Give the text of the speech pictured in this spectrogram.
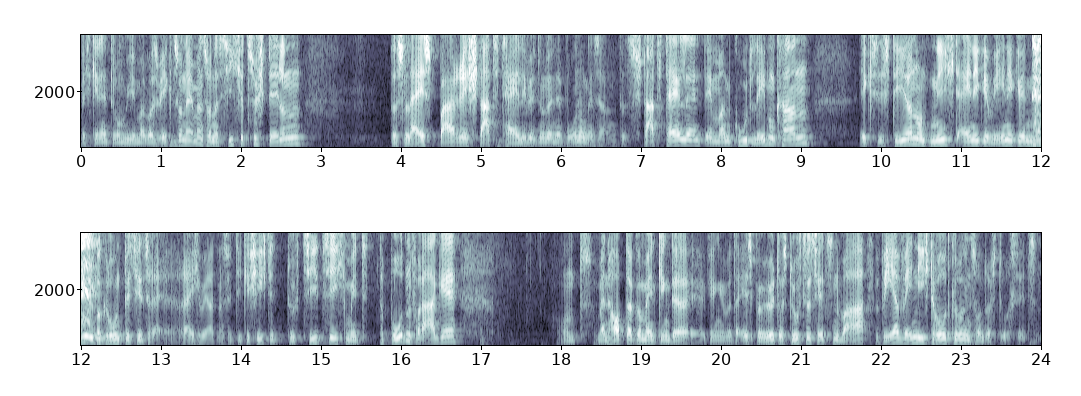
Es geht nicht darum, jemand was wegzunehmen, sondern sicherzustellen, dass leistbare Stadtteile, würde nur in den Wohnungen sagen, dass Stadtteile, in denen man gut leben kann, existieren und nicht einige wenige nur über Grundbesitz reich werden. Also die Geschichte durchzieht sich mit der Bodenfrage. Und mein Hauptargument gegen der, gegenüber der SPÖ, das durchzusetzen, war, wer, wenn nicht Rot-Grün, soll das durchsetzen?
